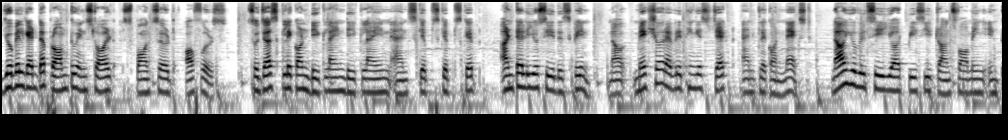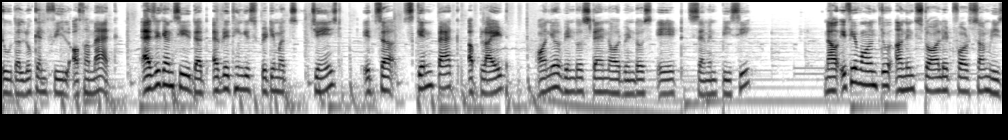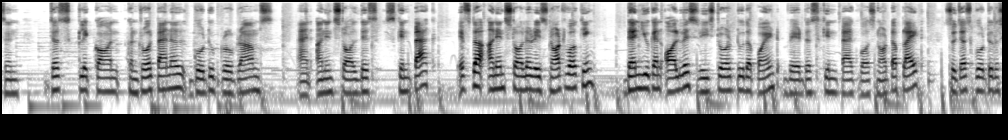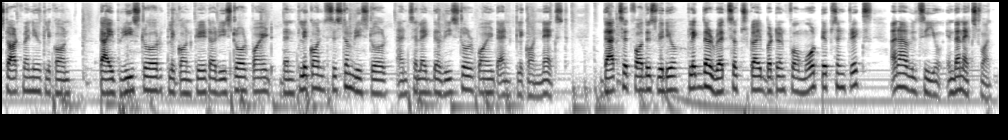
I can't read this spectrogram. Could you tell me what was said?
you will get the prompt to install sponsored offers. So just click on decline decline and skip skip skip until you see the screen. Now make sure everything is checked and click on next. Now you will see your PC transforming into the look and feel of a Mac. As you can see that everything is pretty much changed. It's a skin pack applied on your Windows 10 or Windows 8 7 PC now if you want to uninstall it for some reason, just click on control panel, go to programs and uninstall this skin pack. If the uninstaller is not working, then you can always restore to the point where the skin pack was not applied. So just go to the start menu, click on type restore, click on create a restore point, then click on system restore and select the restore point and click on next. That's it for this video. Click the red subscribe button for more tips and tricks and I will see you in the next one.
